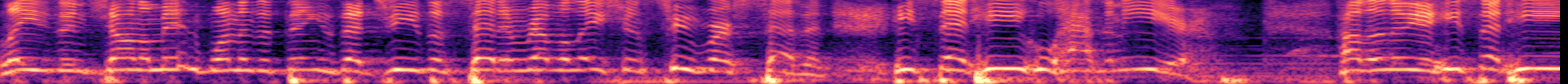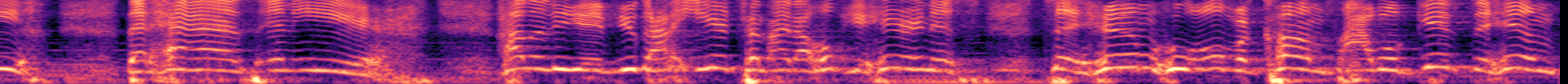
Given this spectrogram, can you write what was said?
Ladies and gentlemen, one of the things that Jesus said in Revelations 2, verse 7, he said, He who has an ear, Hallelujah. He said, He that has an ear. Hallelujah. If you got an ear tonight, I hope you're hearing this. To him who overcomes, I will give to him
